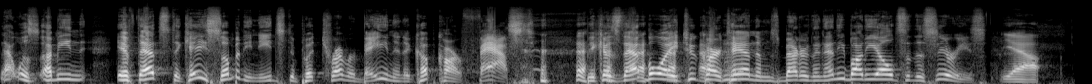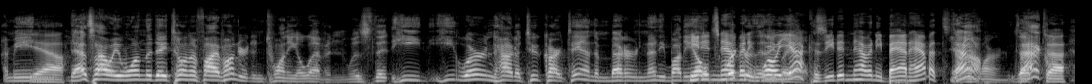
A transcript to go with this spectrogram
That was, I mean, if that's the case, somebody needs to put Trevor Bayne in a cup car fast because that boy, two car tandem's better than anybody else in the series. Yeah. I mean, Yeah. that's how he won the Daytona 500 in 2011. Was that he he learned how to two car tandem better than anybody He else didn't have any. Well, yeah, because he didn't have any bad habits to Yeah, unlearn. exactly. But, uh,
